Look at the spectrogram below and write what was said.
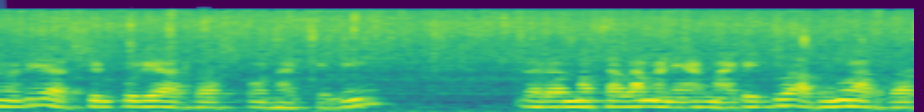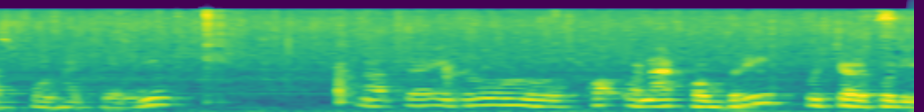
ನೋಡಿ ಅರ್ಶಿನ ಪುಡಿ ಅರ್ಧ ಸ್ಪೂನ್ ಹಾಕೀನಿ. ಗರಂ ಮಸಾಲ ಮನೆಯಾಗ ಮಾಡಿದ್ದು ಅದನ್ನು ಅರ್ಧ ಸ್ಪೂನ್ ಹಾಕೀನಿ. ಮತ್ತು ಇದು ಒಣ ಕೊಬ್ಬರಿ, ಹುಚ್ಚಳ ಪುಡಿ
